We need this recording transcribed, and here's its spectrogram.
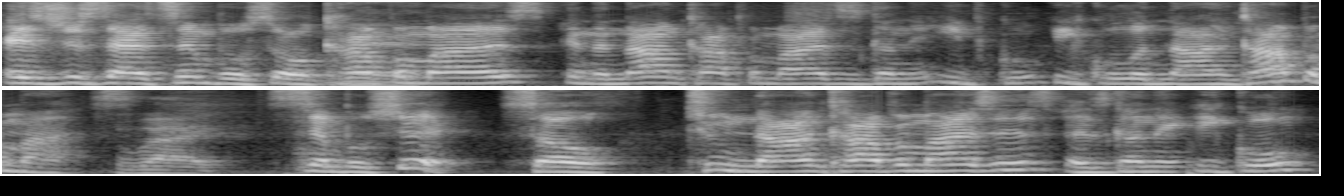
it's just that simple. So a compromise and a non-compromise is going to equal equal a non-compromise. right. Simple shit. So two non-compromises is going to equal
